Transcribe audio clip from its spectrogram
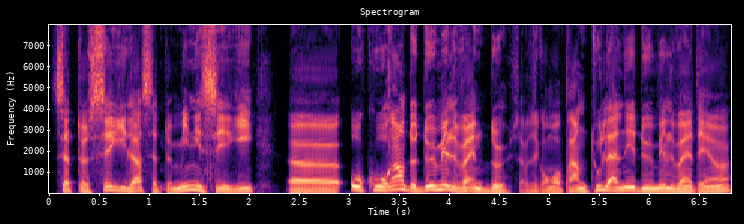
cette série-là, cette mini-série, euh, au courant de 2022. Ça veut dire qu'on va prendre toute l'année 2021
